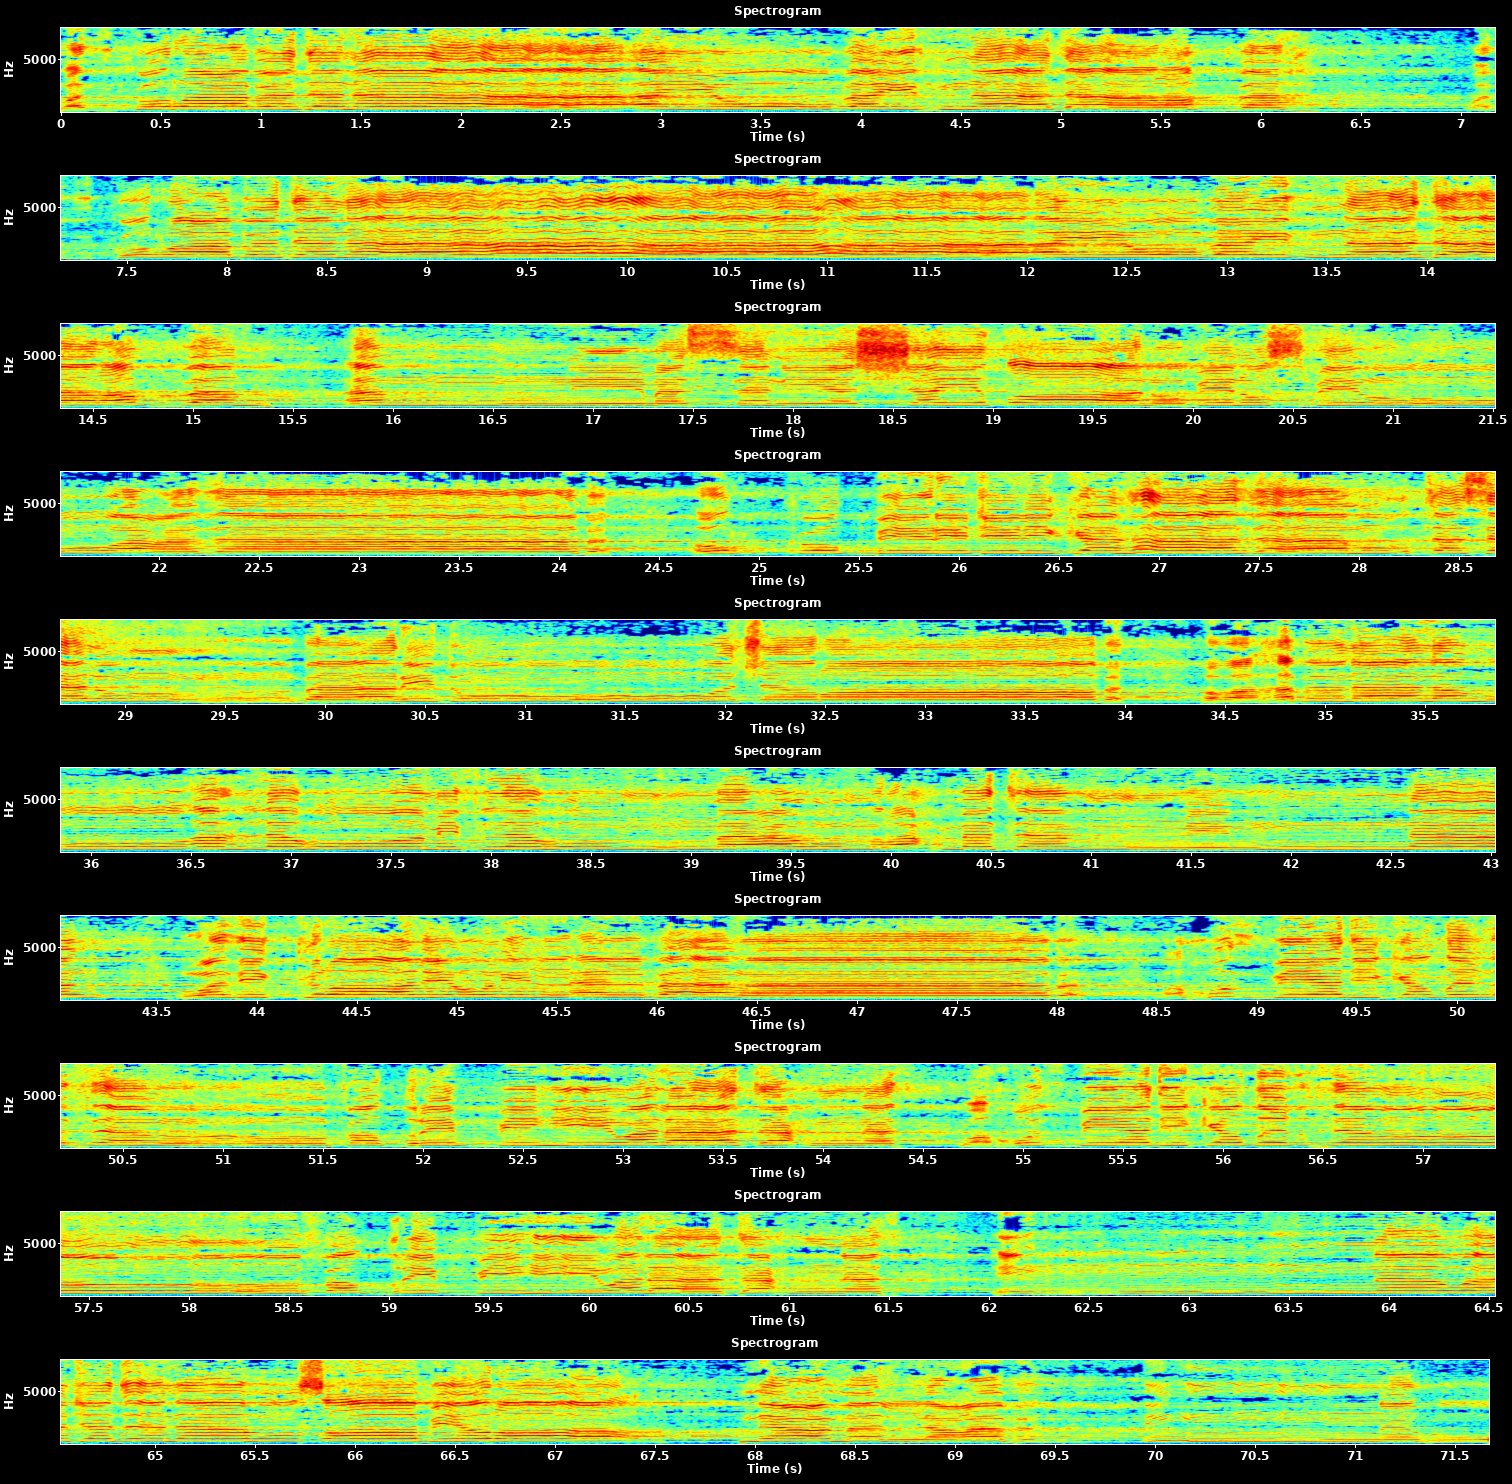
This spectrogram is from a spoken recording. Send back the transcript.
واذكر عبدنا أيوب إذ نادى ربه. واذكر عبدنا أيوب إذ نادى ربه. أني مسني الشيطان بنصب وعذاب. اركض برجلك هذا مغتسل بارد وشراب. ووهبنا له أهله ومثلهم معهم رحمة منا وذكرى لأولي الألباب. بيدك ضغثا فاضرب به ولا تحنث وخذ بيدك ضغثا فاضرب به ولا تحنث إنا وجدناه صابرا نعم العبد إنه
